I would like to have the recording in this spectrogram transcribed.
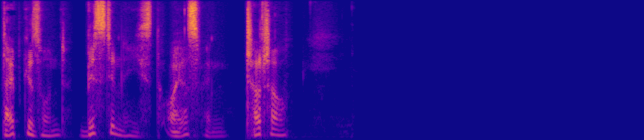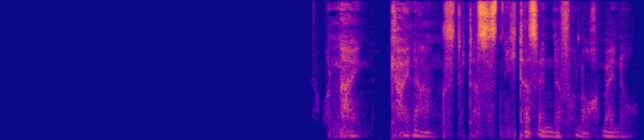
bleibt gesund, bis demnächst, euer Sven. Ciao, ciao. Und nein, keine Angst, das ist nicht das Ende von Och Menno.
